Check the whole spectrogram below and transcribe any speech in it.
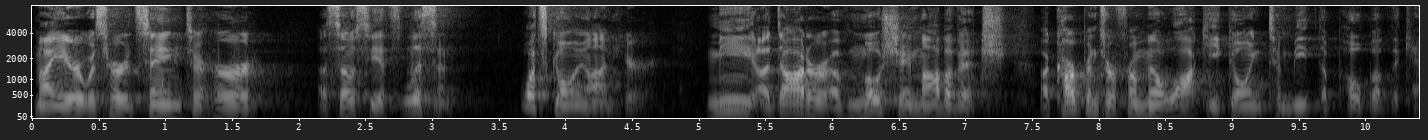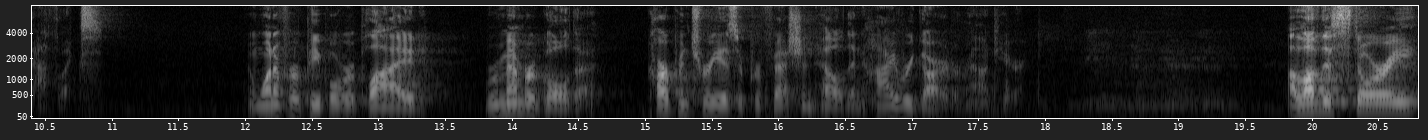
Meir was heard saying to her associates, Listen, what's going on here? Me, a daughter of Moshe Mabovich, a carpenter from Milwaukee, going to meet the Pope of the Catholics. And one of her people replied, Remember, Golda, carpentry is a profession held in high regard around here. I love this story.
